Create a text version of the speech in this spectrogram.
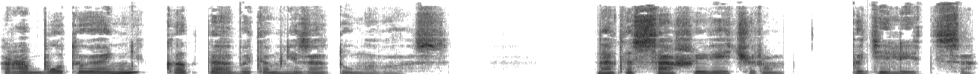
работаю, а никогда об этом не задумывалась. Надо с Сашей вечером поделиться.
